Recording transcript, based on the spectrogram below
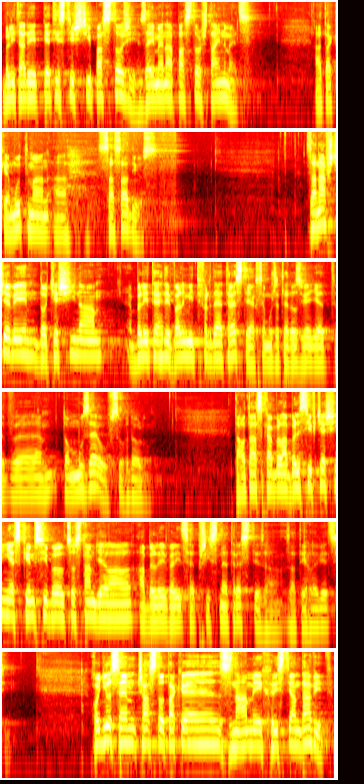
Byli tady pětističtí pastoři, zejména pastor Steinmetz a také Mutman a Sasadius. Za návštěvy do Těšína byly tehdy velmi tvrdé tresty, jak se můžete dozvědět v tom muzeu v Suhdolu. Ta otázka byla, byl jsi v Těšině, s kým jsi byl, co jsi tam dělal a byly velice přísné tresty za, za tyhle věci. Chodil jsem často také známý Christian David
